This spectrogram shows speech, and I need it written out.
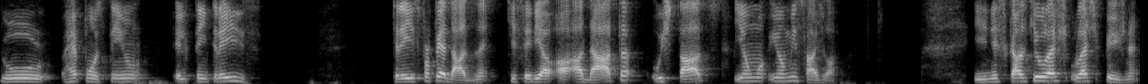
do response tem ele tem três três propriedades, né? Que seria a, a data, o status e uma, e uma mensagem lá. E nesse caso aqui o last, o last page, né?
